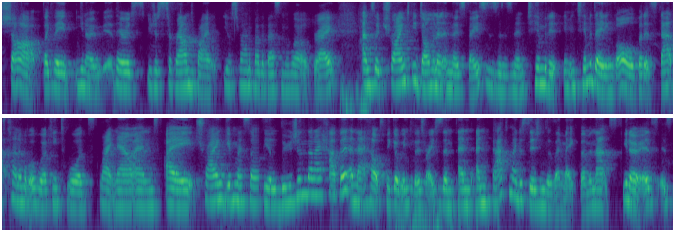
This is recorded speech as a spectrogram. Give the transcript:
sharp. Like they you know there's you're just surrounded by you're surrounded by the best in the world right? And so trying to be dominant in those spaces is an intimidating intimidating goal but it's that's kind of what we're working towards right now. And i try and give myself the illusion that i have it and that helps me go into those races and and and back my decisions as i make them. And that's you know it's it's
